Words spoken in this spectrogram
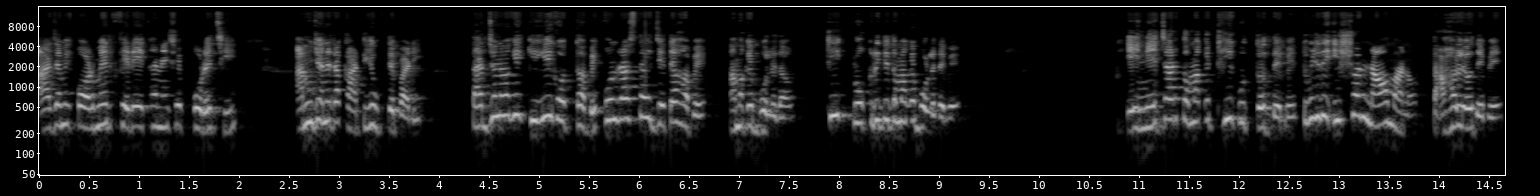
আজ আমি কর্মের ফেরে এখানে এসে পড়েছি, আমি যেন এটা কাটিয়ে উঠতে পারি। তার জন্য আমাকে কি কি করতে হবে, কোন রাস্তায় যেতে হবে, আমাকে বলে দাও। ঠিক প্রকৃতি তোমাকে বলে দেবে। এই নেচার তোমাকে ঠিক উত্তর দেবে। তুমি যদি ঈশ্বর নাও মানো, তাহলেও দেবে।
